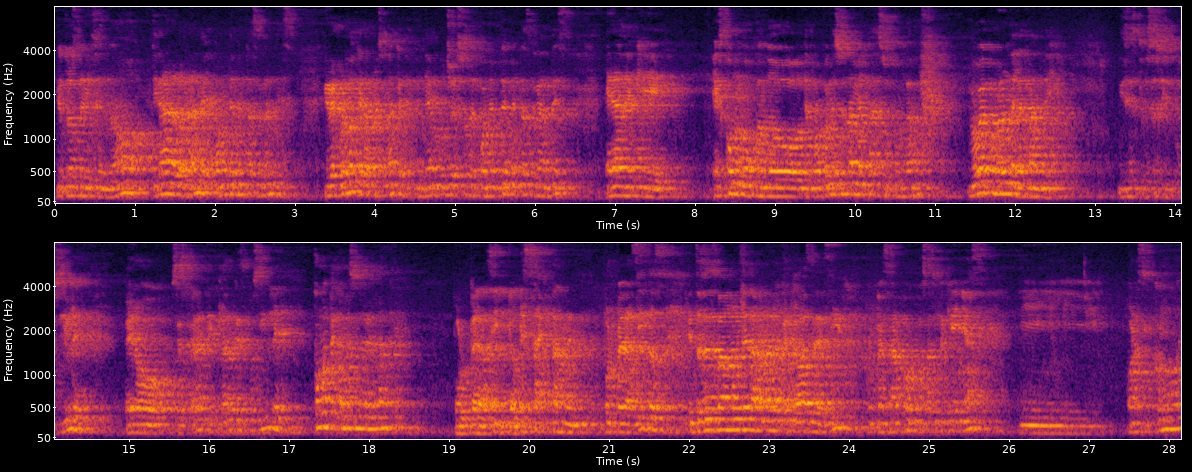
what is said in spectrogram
y otros te dicen, no, tira a lo grande, ponte metas grandes. Y recuerdo que la persona que defendía mucho eso de ponerte metas grandes era de que es como cuando te propones una meta, supongamos, me voy a comer un elefante. Dices tú, eso es imposible, pero pues espérate, claro que es posible. ¿Cómo te comes un elefante? Por pedacitos. Exactamente, por pedacitos. Entonces va muy de la mano lo que acabas de decir, empezar con cosas pequeñas y ahora sí, ¿cómo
